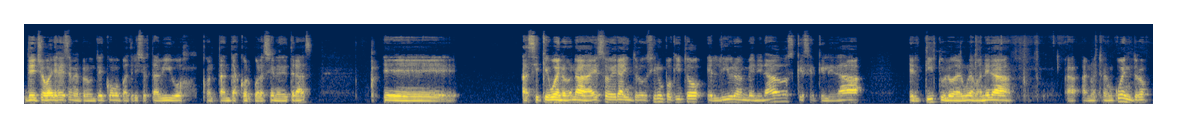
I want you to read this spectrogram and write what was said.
De hecho, varias veces me pregunté cómo Patricio está vivo con tantas corporaciones detrás. Eh, así que bueno, nada, eso era introducir un poquito el libro Envenenados, que es el que le da el título de alguna manera a, a nuestro encuentro,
